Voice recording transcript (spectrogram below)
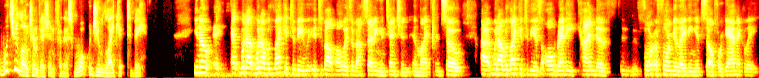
what's your long-term vision for this? What would you like it to be? You know, eh, eh, what I what I would like it to be, it's about always about setting intention in life. And so uh, what I would like it to be is already kind of for, formulating itself organically.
